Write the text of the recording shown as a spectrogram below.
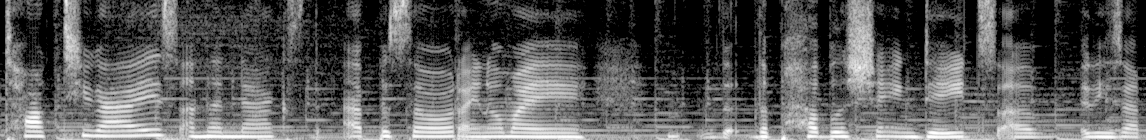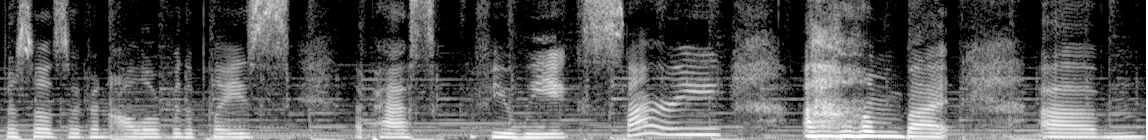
talk to you guys on the next episode. I know my the, the, publishing dates of these episodes have been all over the place the past few weeks. Sorry, um, but um,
